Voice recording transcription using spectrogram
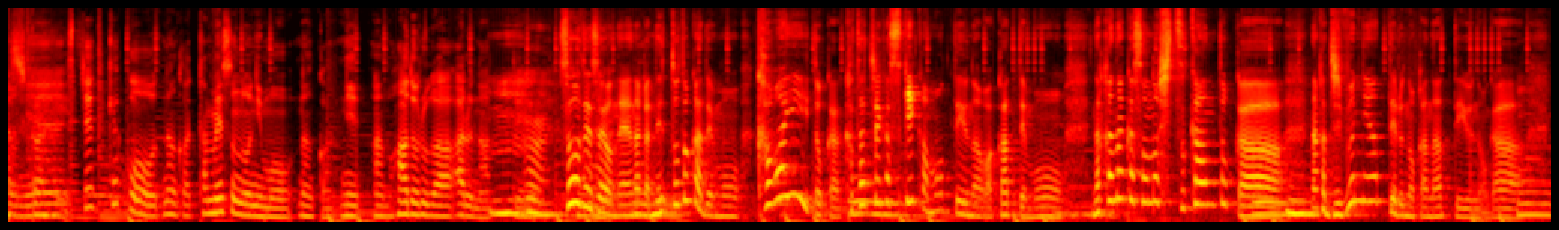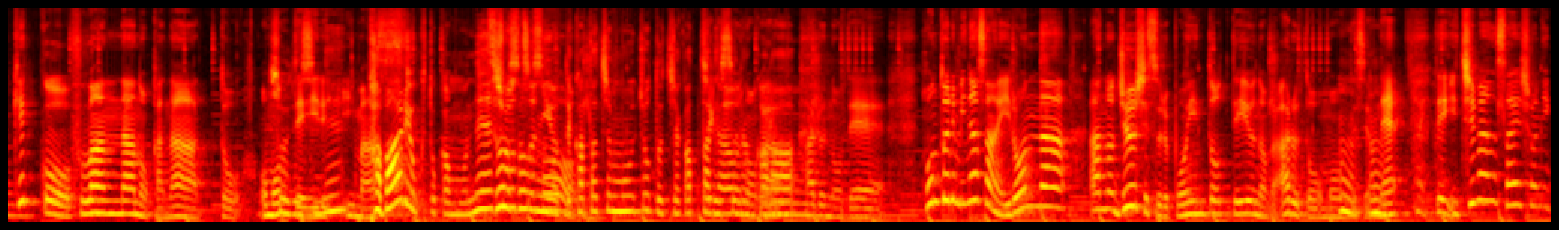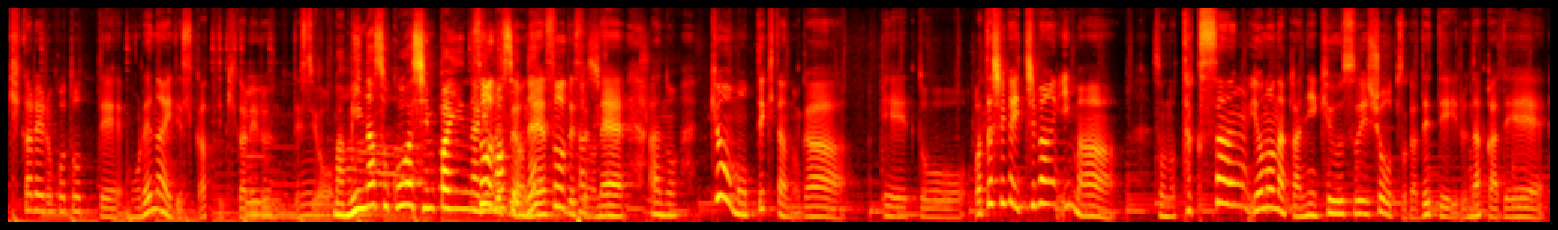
すし、ね、結構なんか試すのにもなんかねあのハードルがあるなって、うん、そうですよね、なんかネットとかでも可愛いとか形が好きかもっていうのは分かっても、なかなかその質感とか、なんか自分に合ってるのかなっていうのが、結構不安なのかなと思ってい,、ね、ます。カバー力ととかもねショーツによって形もちょっと違ったりするからあるので本当に皆さんいろんなあの重視するポイントっていうのがあると思うんですよね。うんうん、で一番最初に聞かれることって漏れないですかって聞かれるんですよ。うん、まあみんなそこは心配になりますよね。そうですよね。よねあの今日持ってきたのがえっ、ー、と私が一番今そのたくさん世の中に吸水ショーツが出ている中で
